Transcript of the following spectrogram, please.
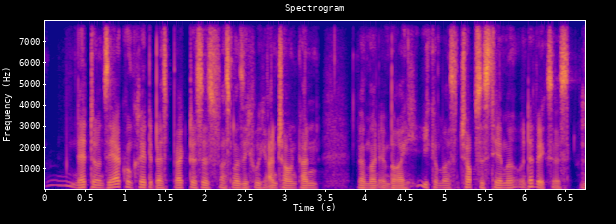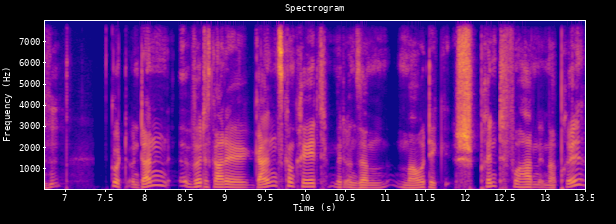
nette und sehr konkrete Best Practices, was man sich ruhig anschauen kann, wenn man im Bereich E-Commerce und Jobsysteme unterwegs ist. Mhm. Gut, und dann wird es gerade ganz konkret mit unserem Mautic Sprint-Vorhaben im April.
